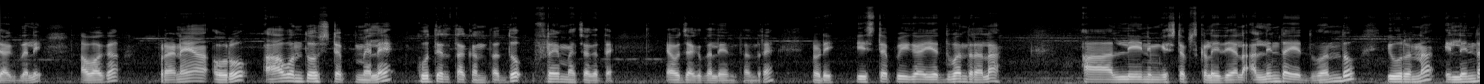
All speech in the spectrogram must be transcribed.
ಜಾಗದಲ್ಲಿ. ಆವಾಗ ಪ್ರಣಯ ಅವರು ಆ ಒಂದು ಸ್ಟೆಪ್ ಮೇಲೆ ಕೂತಿರ್ತಕ್ಕಂಥದ್ದು ಫ್ರೇಮ್ ಮ್ಯಾಚ್ ಆಗುತ್ತೆ. ಯಾವ ಜಾಗದಲ್ಲಿ ಅಂತಂದರೆ, ನೋಡಿ, ಈ ಸ್ಟೆಪ್ ಈಗ ಎದ್ದು ಬಂದ್ರಲ್ಲ, ಅಲ್ಲಿ ನಿಮಗೆ ಸ್ಟೆಪ್ಸ್ಗಳಿದೆಯಲ್ಲ ಅಲ್ಲಿಂದ ಎದ್ದು ಬಂದು ಇವರನ್ನು ಇಲ್ಲಿಂದ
